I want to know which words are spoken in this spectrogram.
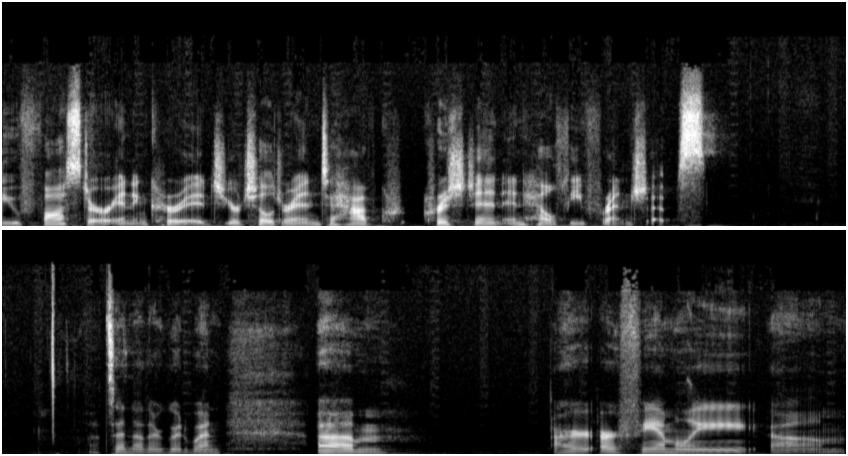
you foster and encourage your children to have cr- Christian and healthy friendships? That's another good one. Um, our our family, um,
